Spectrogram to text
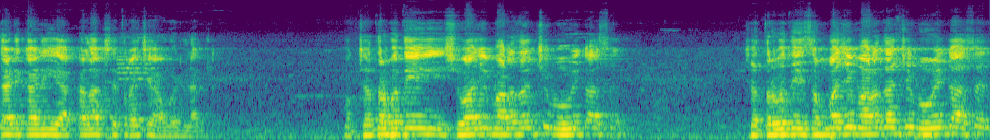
त्या ठिकाणी या कलाक्षेत्राची आवड लागली. मग छत्रपती शिवाजी महाराजांची भूमिका असेल छत्रपती संभाजी महाराजांची भूमिका असेल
